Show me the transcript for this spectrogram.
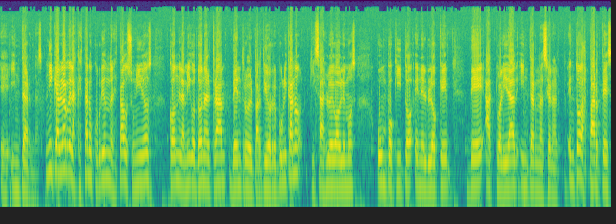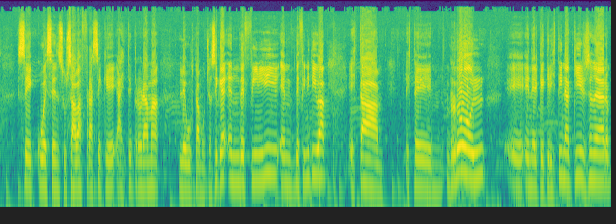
eh, internas. Ni que hablar de las que están ocurriendo en Estados Unidos con el amigo Donald Trump dentro del Partido Republicano, quizás luego hablemos un poquito en el bloque de actualidad internacional. En todas partes se cuecen sus habas, frase que a este programa le gusta mucho. Así que en, en definitiva, está este rol eh, en el que Cristina Kirchner,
